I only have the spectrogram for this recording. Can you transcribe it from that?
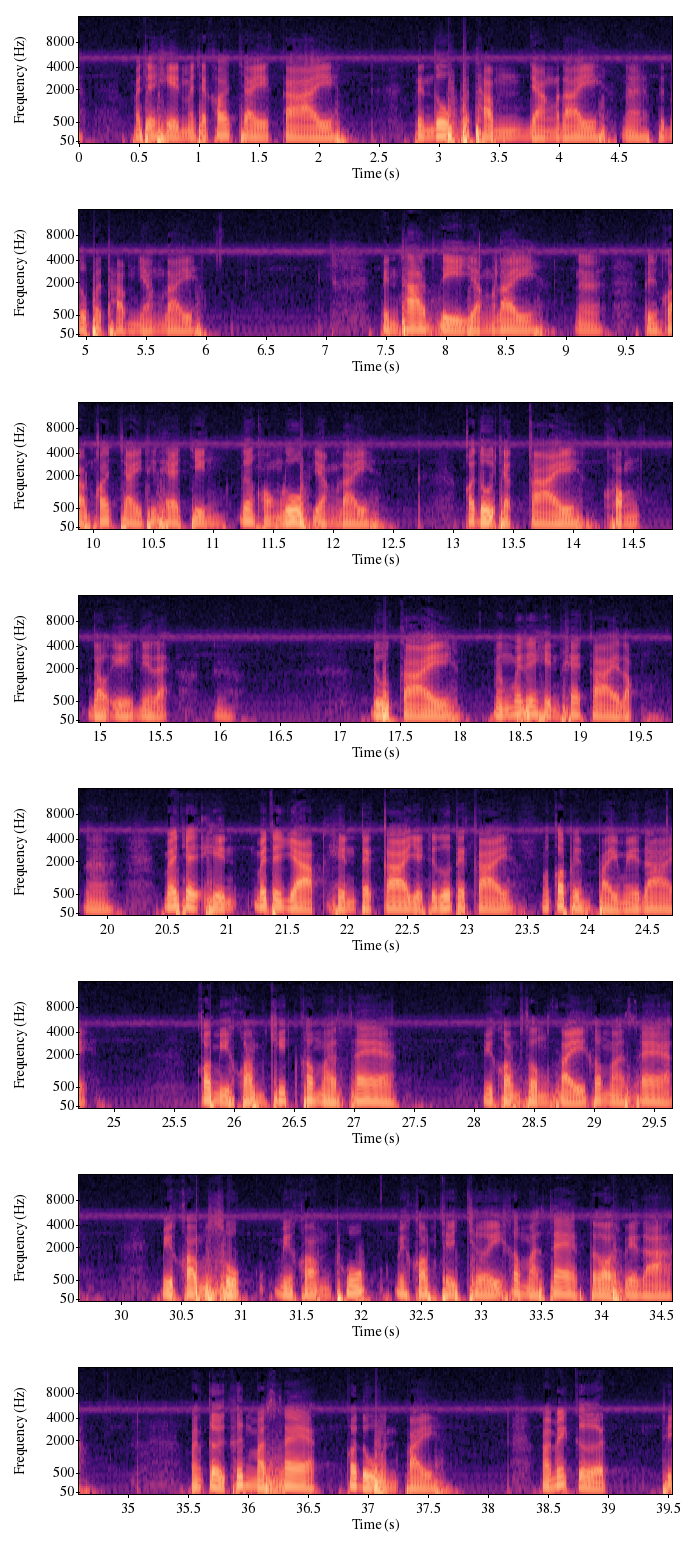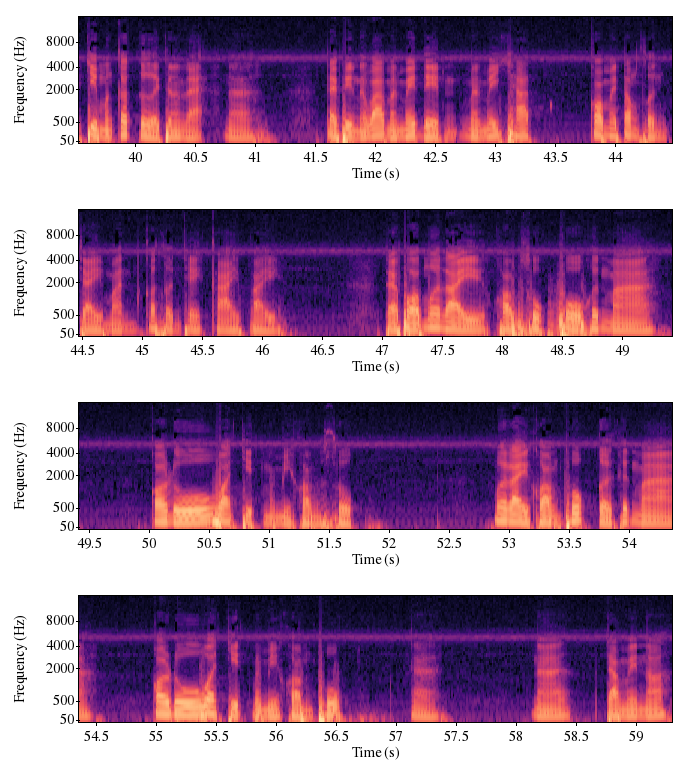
มันจะเห็น มันจะเข้าใจกาย เป็นรูปธรรมอย่างไรนะ เป็นรูปธรรมอย่างไร เป็นธาตุสี่อย่างไรนะ เป็นความเข้าใจที่แท้จริง เรื่องของรูปอย่างไร ก็ดูจากกายของ เราเองนี่แหละดูกายมันไม่ได้เห็นแค่กายหรอกนะแม้จะเห็นไม่จะอยากเห็นแต่กาย อยากจะรู้แต่กาย มันก็เป็นไปไม่ได้ ก็มีความคิดเข้ามาแทรก มีความสงสัยเข้ามาแทรก มีความสุข มีความทุกข์ มีความเฉยเฉยเข้ามาแทรกตลอดเวลา มันเกิดขึ้นมาแทรกก็ดูมันไป มันไม่เกิดที่จริงมันก็เกิดนั่นแหละนะแต่เพียงแต่ว่ามันไม่เด่นมันไม่ชัด ก็ไม่ต้องสนใจมันก็สนใจกายไป แต่พอเมื่อไรความสุขโผล่ขึ้นมา ก็รู้ว่าจิตมันมีความสุข เมื่อไรความทุกข์เกิดขึ้นมา ก็รู้ว่าจิตมันมีความทุกข์นะนะจำไว้เนาะ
